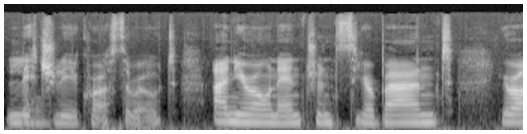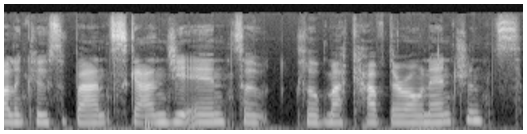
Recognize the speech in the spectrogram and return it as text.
literally oh. across the road. And your own entrance, your band, your all inclusive band scans you in. So Club Mac have their own entrance.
